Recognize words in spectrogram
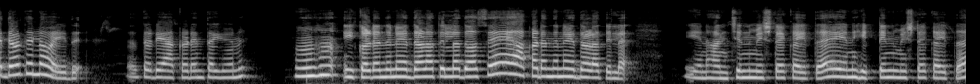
ಎದ್ದಾಳ್ತಿಲ್ಲ ಇದೆ? ತಡಿ ಆ ಕಡೆ ತೆಗಿಯೋನು. ಹ್ಞೂ ಹ್ಞೂ ಈ ಕಡೆಯಿಂದನೇ ಎದ್ದಾಳತಿಲ್ಲ ದೋಸೆ, ಆ ಕಡೆಯಿಂದನೇ ಎದ್ದಾಳತಿಲ್ಲ ಏನು ಹಂಚಿನ ಮಿಸ್ಟೇಕ್ ಐತೆ, ಏನು ಹಿಟ್ಟಿನ ಮಿಸ್ಟೇಕ್ ಐತೆ,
